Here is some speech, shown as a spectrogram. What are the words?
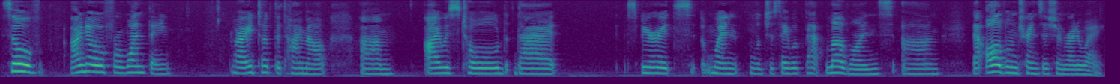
So I know for one thing, where I took the time out, um, I was told that spirits, when we'll just say with loved ones, um, that all of them transition right away.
